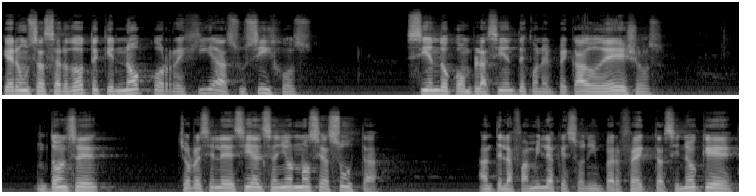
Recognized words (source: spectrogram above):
que era un sacerdote que no corregía a sus hijos, siendo complacientes con el pecado de ellos. Entonces, yo recién le decía, el Señor no se asusta ante las familias que son imperfectas, sino que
